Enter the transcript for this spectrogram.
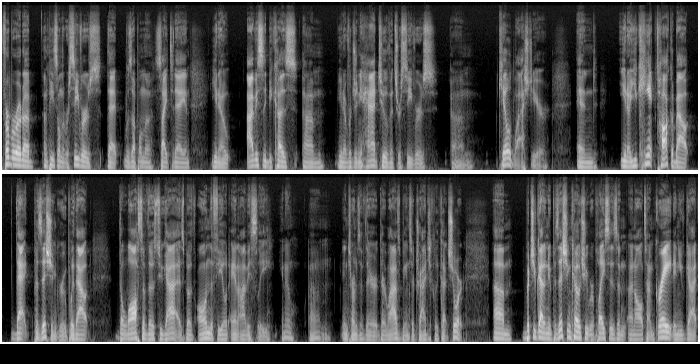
Ferber wrote a, a piece on the receivers that was up on the site today, and you know, obviously because um, you know Virginia had two of its receivers um, killed last year, and you know you can't talk about that position group without the loss of those two guys, both on the field and obviously, you know, um, in terms of their their lives being so tragically cut short. Um, but you've got a new position coach who replaces an, an all time great, and you've got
